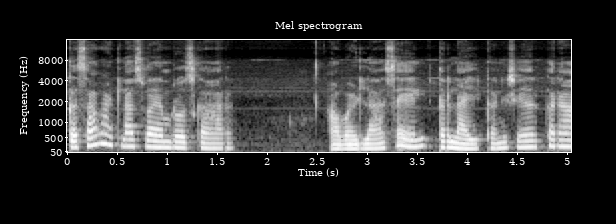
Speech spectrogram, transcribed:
कसा वाटला स्वयंरोजगार? आवडला असेल तर लाईक आणि शेअर करा.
